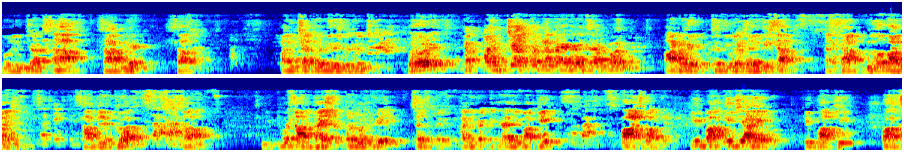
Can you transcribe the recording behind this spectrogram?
दोन चार सहा सहा एक सात. पंच्याहत्तर बेरीज होती बरोबर आहे? त्या पंच्याहत्तरला काय करायचं आपण? आठवड्याचा दिवस जे आहे ती सात. सात न भागायचे. सात एक सहा किंवा सात दहा सत्तर म्हणजे सत्तर. खाली किती राहिली बाकी? पाच. वाक्य ही बाकी जी आहे ही बाकी पाच.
